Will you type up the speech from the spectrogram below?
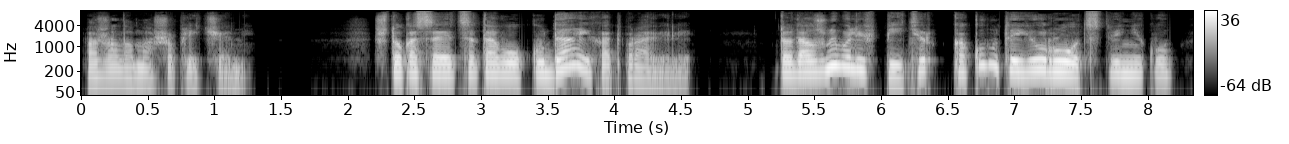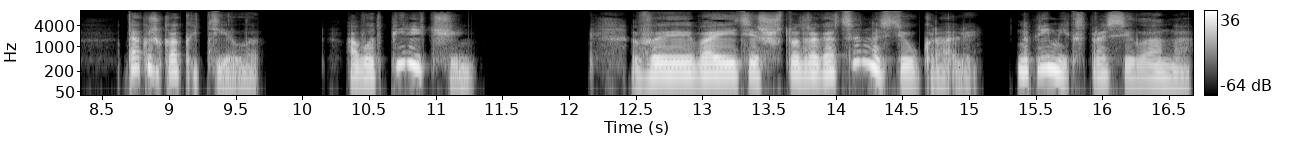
— пожала Маша плечами. Что касается того, куда их отправили, то должны были в Питер к какому-то ее родственнику, так же, как и тело. А вот перечень... — Вы боитесь, что драгоценности украли? — напрямик спросила она.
